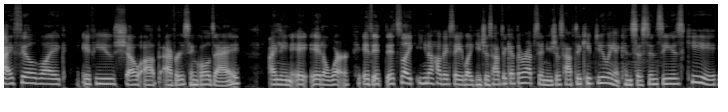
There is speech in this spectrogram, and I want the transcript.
I feel like if you show up every single day, I mean, it, will work. If it, it's like, you know how they say, like, you just have to get the reps in, you just have to keep doing it. Consistency is key.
